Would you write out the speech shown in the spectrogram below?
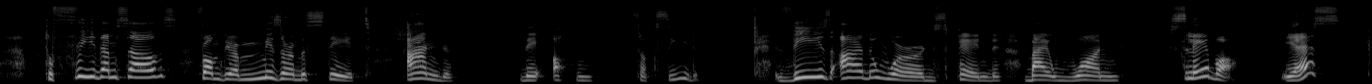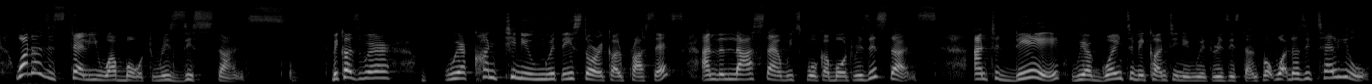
to free themselves from their miserable state, and they often succeed. These are the words penned by one slaver. Yes? What does this tell you about resistance? Because we're, we're continuing with the historical process, and the last time we spoke about resistance. And today we are going to be continuing with resistance. But what does it tell you?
